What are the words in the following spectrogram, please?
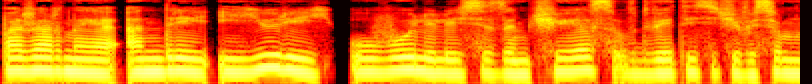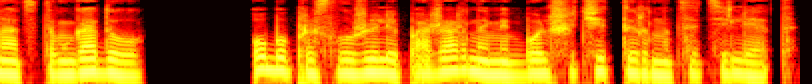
Пожарные Андрей и Юрий уволились из МЧС в 2018 году. Оба прослужили пожарными больше 14 лет.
